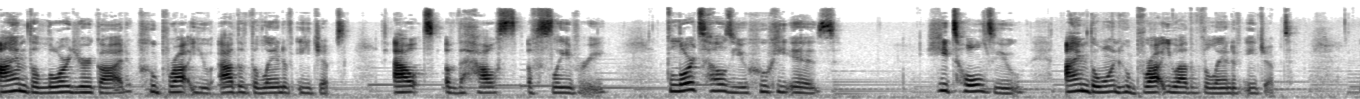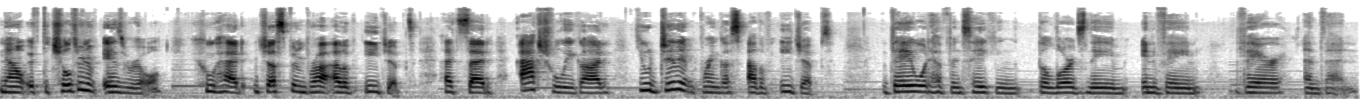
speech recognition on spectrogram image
I am the Lord your God who brought you out of the land of Egypt, out of the house of slavery. The Lord tells you who He is. He told you, I am the one who brought you out of the land of Egypt. Now, if the children of Israel, who had just been brought out of Egypt, had said, Actually, God, you didn't bring us out of Egypt, they would have been taking the Lord's name in vain there and then.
